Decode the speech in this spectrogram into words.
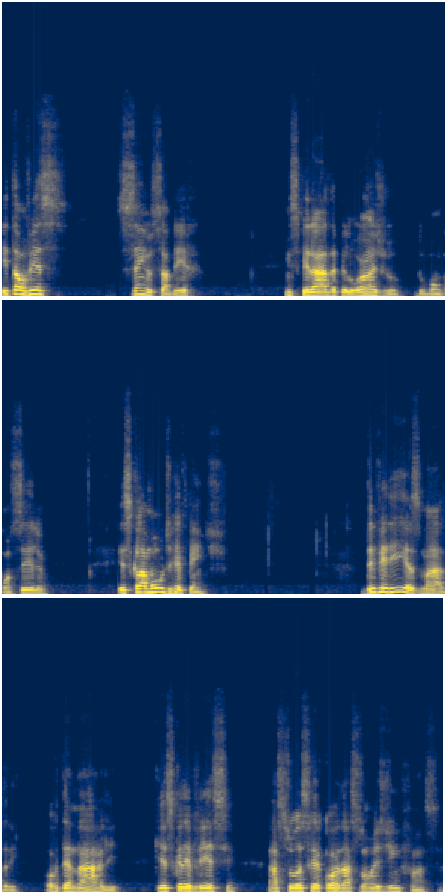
e talvez sem o saber, inspirada pelo anjo do bom conselho, exclamou de repente: Deverias, madre, ordenar-lhe que escrevesse as suas recordações de infância.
